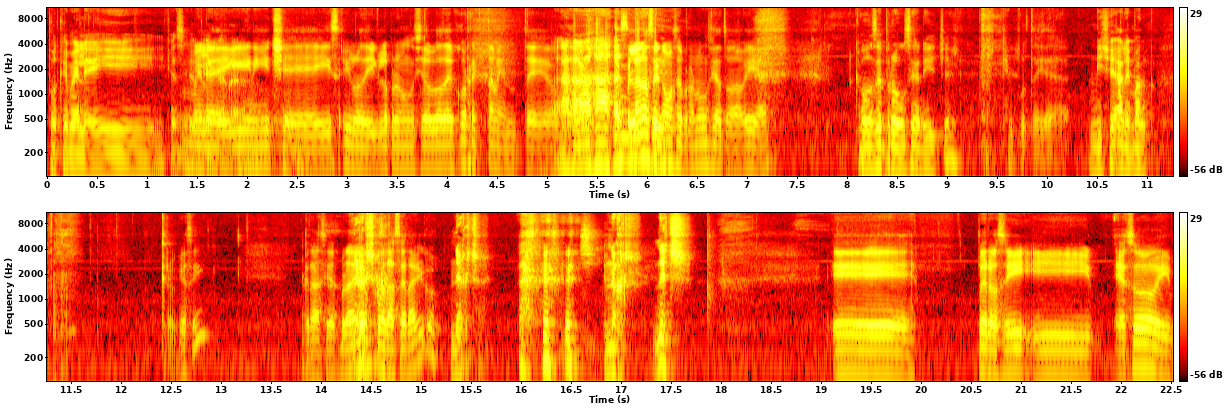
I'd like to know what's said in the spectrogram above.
porque me leí. qué sé Me leí. Nietzsche y, y lo, lo pronuncio lo de correctamente. Ah, en verdad no sé sí. cómo se pronuncia todavía. ¿Cómo se pronuncia Nietzsche? Ni puta idea. Nietzsche alemán. Creo que sí. Gracias, Brian, por hacer algo. Nietzsche. Nietzsche. Nietzsche. Eh, pero sí, y eso, y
